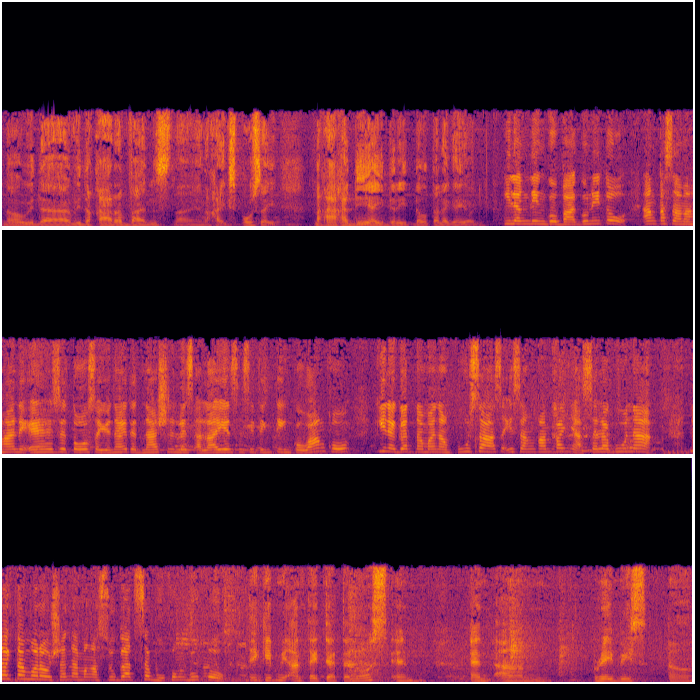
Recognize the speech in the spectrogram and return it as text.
No, with the with the caravans na naka-expose sa nakaka-dehydrate daw talaga 'yon. Ilang linggo bago nito, ang kasamahan ni Ejercito sa United Nationalist Alliance sa Sitingting Coangco, kinagat naman ang pusa sa isang kampanya sa Laguna. Nagtamo raw siya ng mga sugat sa bukong-buko. They give me anti-tetanus and and um, rabies um,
